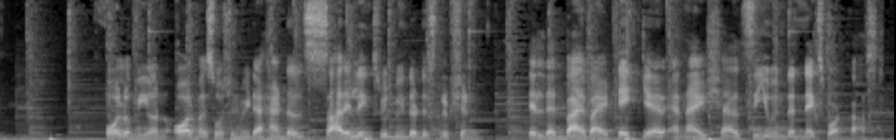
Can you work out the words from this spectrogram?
Follow me on all my social media handles. Sare links will be in the description. Till then, bye bye, take care, and I shall see you in the next podcast.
